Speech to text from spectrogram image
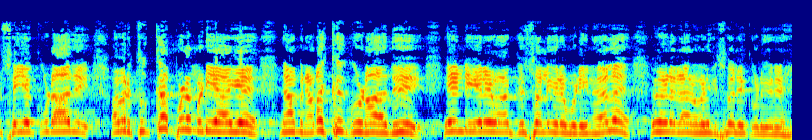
செய்யக்கூடாது. அவர் துக்கப்படும்படியாக நாம் நடக்கக்கூடாது என்று இறைவாக்கு சொல்லுகிறபடினால நான் உங்களுக்கு சொல்லிக் கொள்கிறேன்.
